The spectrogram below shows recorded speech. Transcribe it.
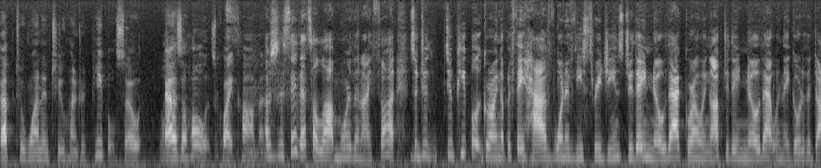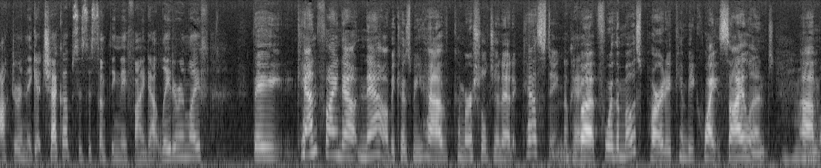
up to one in 200 people. So wow. as a whole it's quite common. I was going to say that's a lot more than i thought. So do, do people growing up if they have one of these three genes do they know that growing up? Do they know that when they go to the doctor and they get checkups? Is this something they find out later in life they can find out now because we have commercial genetic testing, okay. but for the most part, it can be quite silent. Mm -hmm. um,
